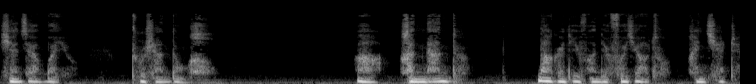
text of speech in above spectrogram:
现在没有，住山洞好。啊，很难得。那个地方的佛教徒很虔诚，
